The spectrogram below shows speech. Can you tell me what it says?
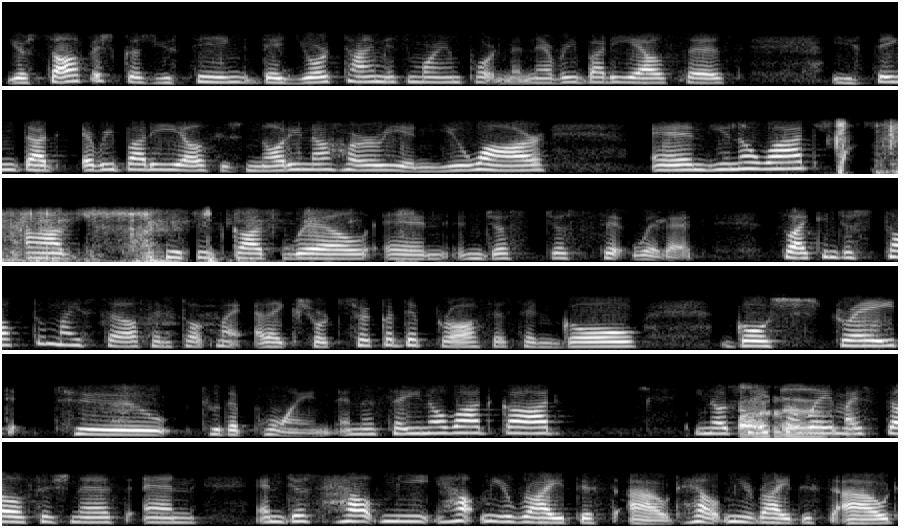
You're selfish because you think that your time is more important than everybody else's. You think that everybody else is not in a hurry and you are. And you know what? Uh, this is god's will and and just just sit with it so I can just talk to myself and talk my like short circuit the process and go go straight to to the point and then say, you know what, God, you know, take away my selfishness and and just help me help me write this out. Help me write this out.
